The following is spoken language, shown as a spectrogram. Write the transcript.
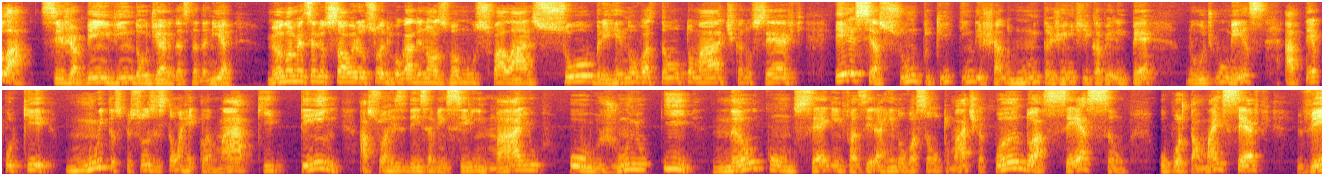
Olá, seja bem-vindo ao Diário da Cidadania. Meu nome é Célio Sauer, eu sou advogado e nós vamos falar sobre renovação automática no CEF. Esse assunto que tem deixado muita gente de cabelo em pé no último mês, até porque muitas pessoas estão a reclamar que tem a sua residência vencer em maio ou junho e não conseguem fazer a renovação automática quando acessam o portal MyCEF, vê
